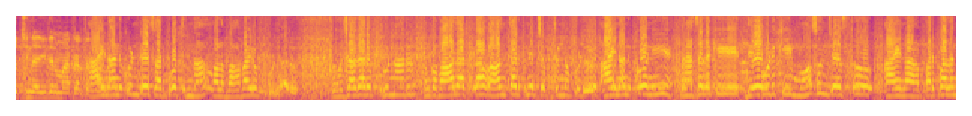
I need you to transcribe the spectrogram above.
వచ్చింది అది ఇది అని మాట్లాడతారు. ఆయన అనుకుంటే సరిపోతుందా? వాళ్ళ బాబాయ్ ఒప్పుకున్నారు. రోజా గారు ఒప్పుకున్నారు. ఇంకా వాళ్ళు అట్లా వాళ్ళ తరపునే చెప్తున్నప్పుడు ఆయన అనుకొని ప్రజలకి దేవుడికి మోసం చేస్తూ ఆయన పరిపాలన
